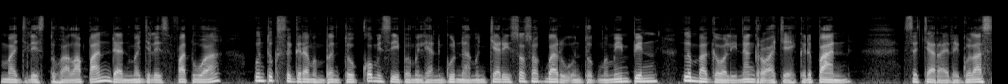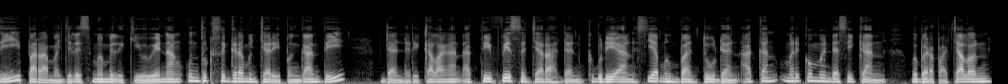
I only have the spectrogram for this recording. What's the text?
Majelis Tuhalapan, dan Majelis Fatwa untuk segera membentuk komisi pemilihan guna mencari sosok baru untuk memimpin lembaga Wali Nanggro Aceh ke depan. Secara regulasi, para majelis memiliki wewenang untuk segera mencari pengganti dan dari kalangan aktivis sejarah dan kebudayaan siap membantu dan akan merekomendasikan beberapa calon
